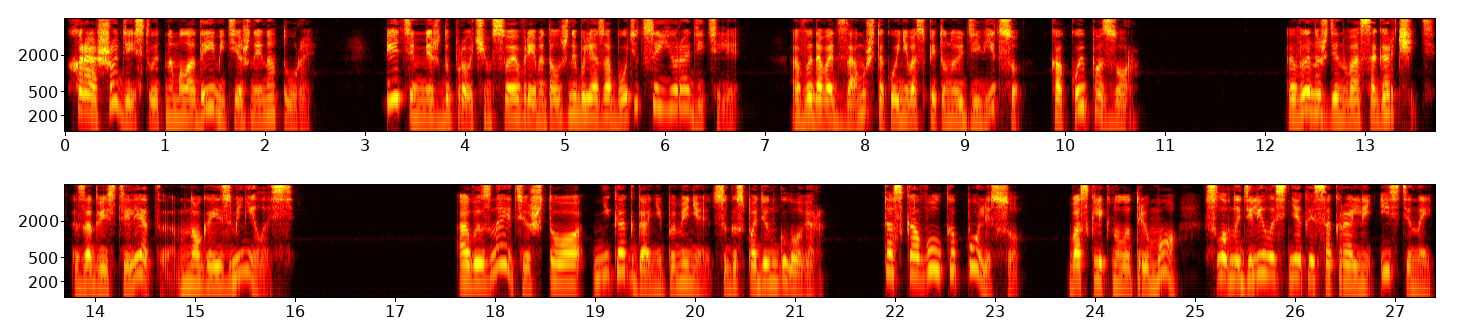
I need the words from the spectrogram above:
Хорошо действует на молодые мятежные натуры. Этим, между прочим, в свое время должны были озаботиться ее родители. Выдавать замуж такую невоспитанную девицу — какой позор! Вынужден вас огорчить. За 200 лет многое изменилось. А вы знаете, что никогда не поменяется господин Гловер? Тоска волка по лесу, воскликнула Трюмо, словно делилась некой сакральной истиной,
